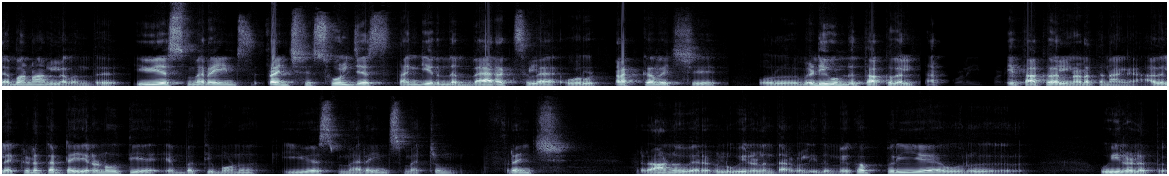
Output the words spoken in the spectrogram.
லெபனானில் வந்து யுஎஸ் மெரைன்ஸ் ஃப்ரெஞ்சு சோல்ஜர்ஸ் தங்கியிருந்த பேரக்ஸில் ஒரு ட்ரக்கை வச்சு ஒரு வெடிகுண்டு தாக்குதல் தற்கொலை தாக்குதல் நடத்தினாங்க. அதில் கிட்டத்தட்ட இருநூத்தி எண்பத்தி மூணு யுஎஸ் மெரைன்ஸ் மற்றும் ஃப்ரெஞ்ச் இராணுவ வீரர்கள் உயிரிழந்தார்கள். இது மிகப்பெரிய ஒரு உயிரிழப்பு.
